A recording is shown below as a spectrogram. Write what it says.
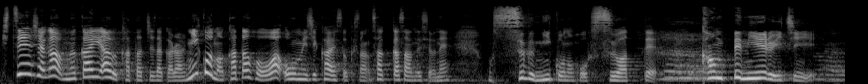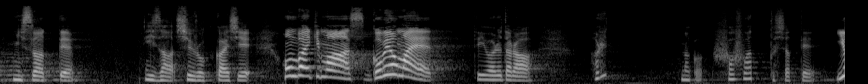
出演者が向かい合う形だから2個の片方は大道海賊さん作家さんですよね。もうすぐ2個の方座ってカンペ見える位置に座っていざ収録開始。本番いきます。5秒前って言われたらあれ？なんかふわふわっとしちゃって。4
